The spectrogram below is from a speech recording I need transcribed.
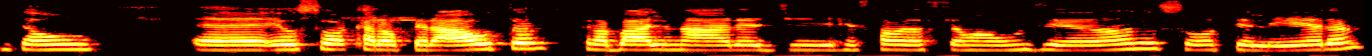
Então, eu sou a Carol Peralta, trabalho na área de restauração há 11 anos, sou hoteleira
